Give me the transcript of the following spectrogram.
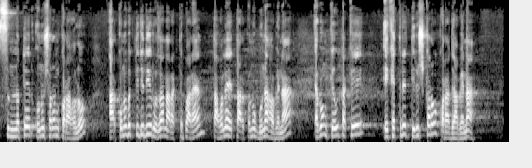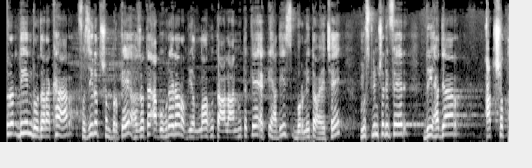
সুন্নতের অনুসরণ করা হলো। আর কোনো ব্যক্তি যদি রোজা না রাখতে পারেন, তাহলে তার কোনো গুণা হবে না এবং কেউ তাকে এক্ষেত্রে তিরস্কারও করা যাবে না। আশুরার দিন রোজা রাখার ফজিলত সম্পর্কে হজরতে আবু হুরাইরা রবিআল্লাহ তালা আনহু থেকে একটি হাদিস বর্ণিত হয়েছে। মুসলিম শরীফের দুই হাজার আটশত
